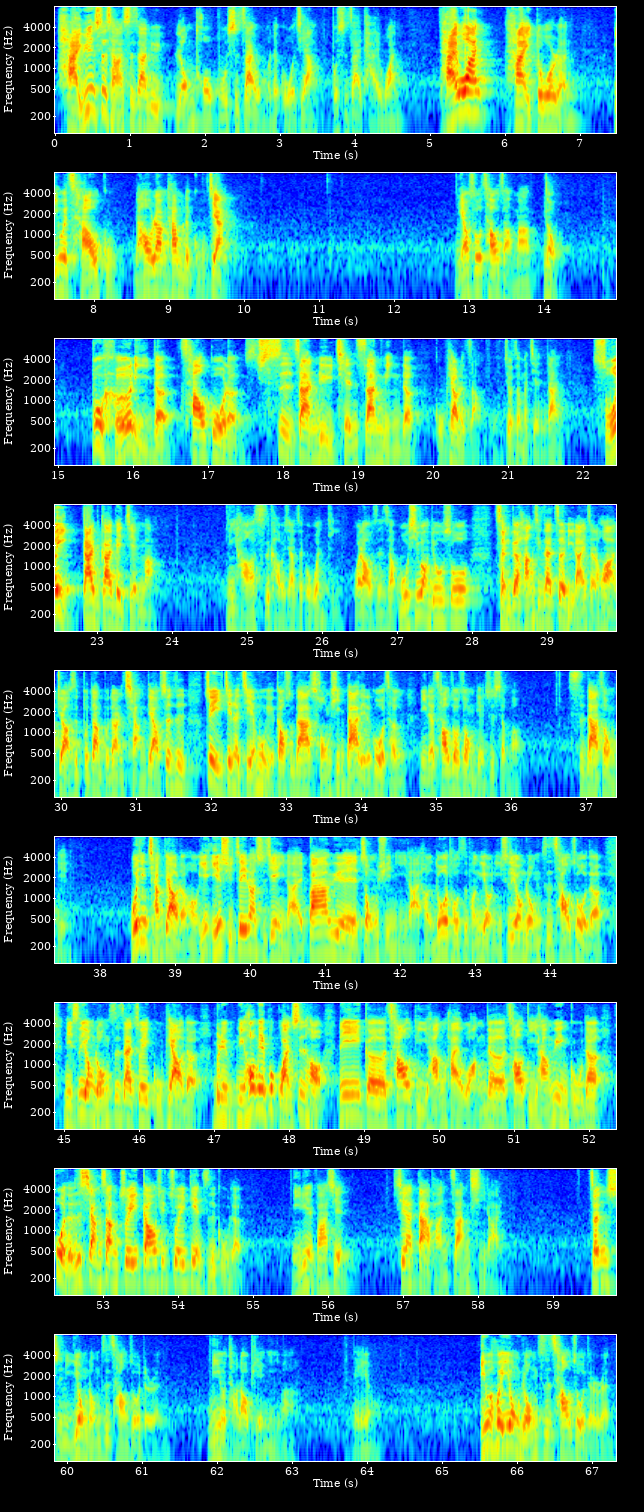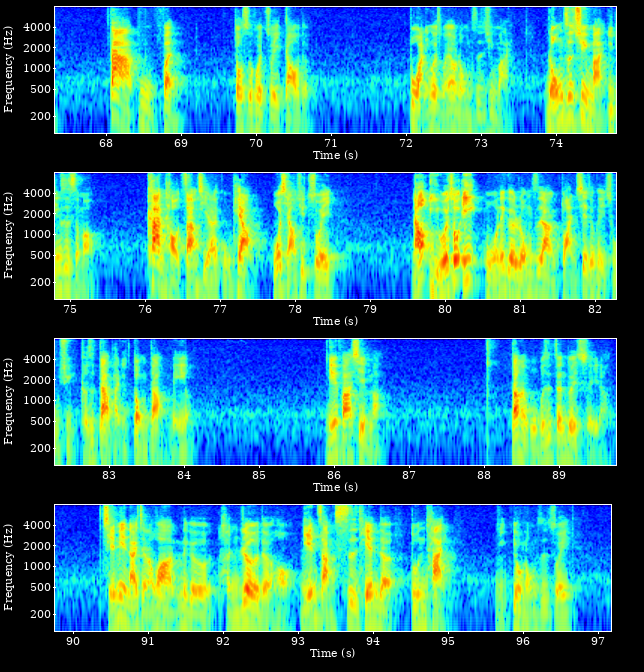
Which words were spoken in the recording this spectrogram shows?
海运市场的市占率龙头不是在我们的国家，不是在台湾。台湾太多人因为炒股。然后让他们的股价，你要说超涨吗？No，不合理的超过了市占率前三名的股票的涨幅，就这么简单。所以该不该被减码？你好好思考一下这个问题。回到我身上，我希望就是说，整个行情在这里来讲的话，最好是不断不断的强调，甚至最近的节目也告诉大家，重新打底的过程，你的操作重点是什么？四大重点。我已经强调了吼，也也许这一段时间以来，八月中旬以来，很多投资朋友，你是用融资操作的，你是用融资在追股票的，不是你后面不管是吼那个抄底航海王的、抄底航运股的，或者是向上追高去追电子股的，你一定发现，现在大盘涨起来，真实你用融资操作的人，你有讨到便宜吗？没有，因为会用融资操作的人。大部分都是会追高的，不管你为什么要融资去买，融资去买一定是什么看好涨起来股票，我想要去追，然后以为说，咦，我那个融资量短线就可以出去，可是大盘一动荡没有，你会发现嘛？当然我不是针对谁啦，前面来讲的话，那个很热的哈，连涨四天的吨泰，你用融资追。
